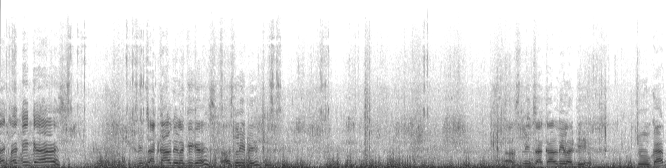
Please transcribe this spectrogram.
Strike lagi guys. Cakal nih lagi guys, asli nih. Asli cakal nih lagi. Tuh kan.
